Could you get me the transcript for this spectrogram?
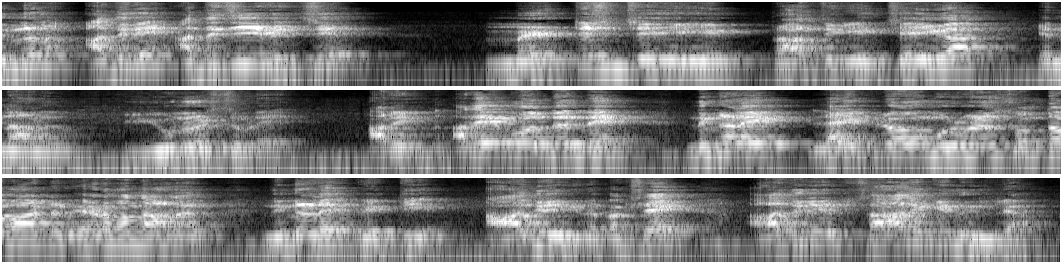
നിങ്ങൾ അതിനെ അതിജീവിച്ച് മെഡിറ്റേഷൻ ചെയ്യുകയും പ്രാർത്ഥിക്കുകയും ചെയ്യുക എന്നാണ് യൂണിവേഴ്സ് ഇവിടെ അറിയിക്കുന്നത്. അതേപോലെ തന്നെ നിങ്ങളെ ലൈഫ് ലോങ് മുഴുവൻ സ്വന്തമായിട്ട് വേണമെന്നാണ് നിങ്ങളുടെ വ്യക്തി ആഗ്രഹിക്കുന്നത്. പക്ഷേ അതിന് സാധിക്കുന്നില്ല.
